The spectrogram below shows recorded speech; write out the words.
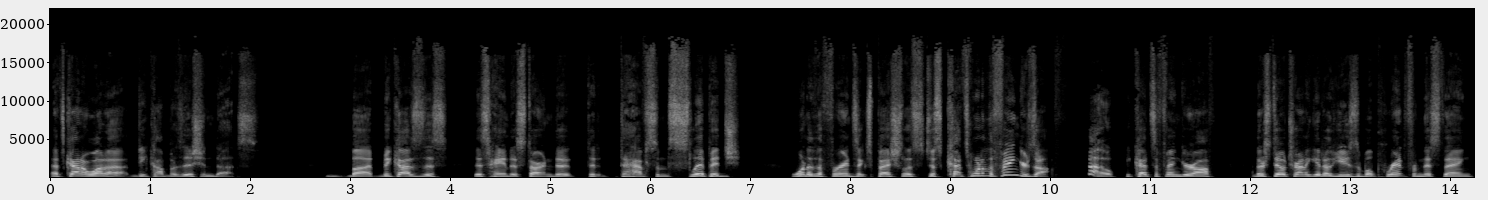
That's kind of what a decomposition does. But because this this hand is starting to, to to have some slippage, one of the forensic specialists just cuts one of the fingers off. Oh, He cuts a finger off. They're still trying to get a usable print from this thing.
